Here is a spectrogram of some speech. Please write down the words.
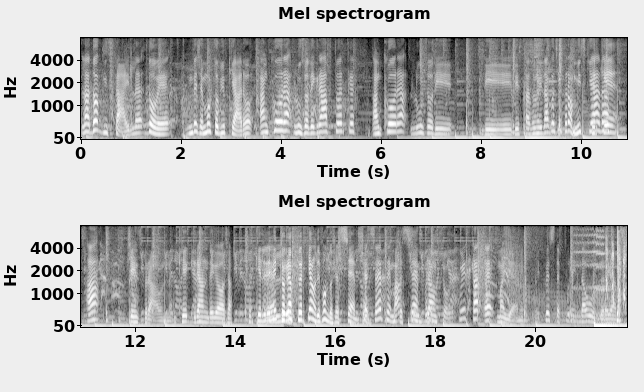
la Doggy Style dove invece è molto più chiaro ancora l'uso dei Kraftwerk, ancora l'uso di, di, di sta sonorità così, però mischiata Perché a James Brown. che grande cosa. Perché l'elemento kraftwerkiano di fondo c'è sempre. C'è sempre, ma C'è James sempre. Brown sopra. Questa è Miami. E questo è pure in Dawood, ragazzi.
